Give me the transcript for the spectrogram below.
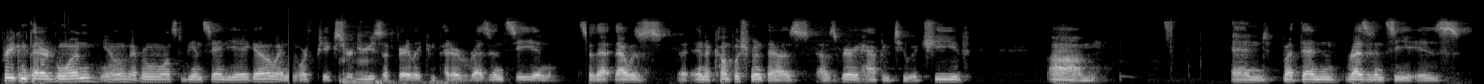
pretty competitive one. You know, everyone wants to be in San Diego, and orthopedic mm-hmm. surgery is a fairly competitive residency, and so that that was an accomplishment that I was I was very happy to achieve. Um, and but then residency is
